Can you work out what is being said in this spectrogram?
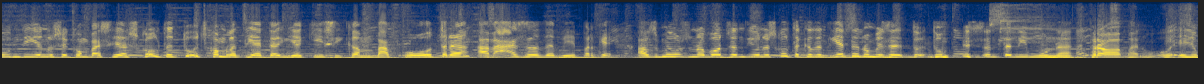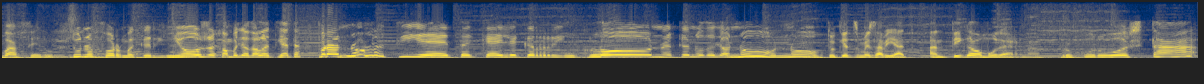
un dia no sé com va ser, escolta, tu ets com la tieta, i aquí sí que em va fotre a base de bé, perquè els meus nebots em diuen, escolta, que de tieta només, només en tenim una. Però, bueno, ell ho va fer-ho d'una forma carinyosa, com allò de la tieta, però no la tieta aquella que rinclona, que no d'allò, no, no. Tu que ets més aviat, antiga o moderna? Procuro estar,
